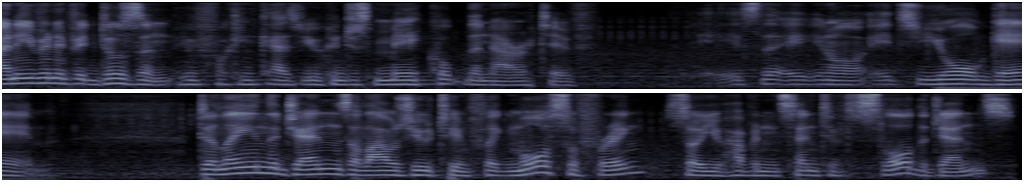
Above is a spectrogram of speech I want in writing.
and even if it doesn't, who fucking cares? You can just make up the narrative. It's the you know it's your game. Delaying the gens allows you to inflict more suffering, so you have an incentive to slow the gens.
